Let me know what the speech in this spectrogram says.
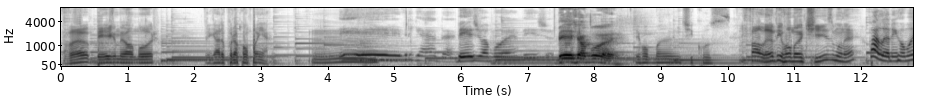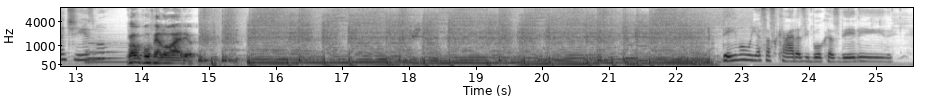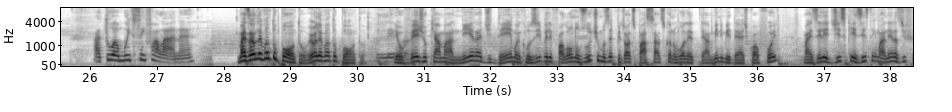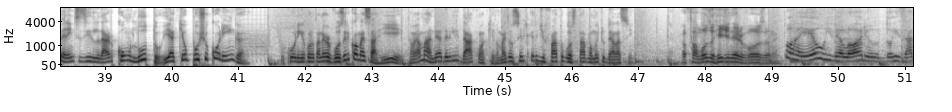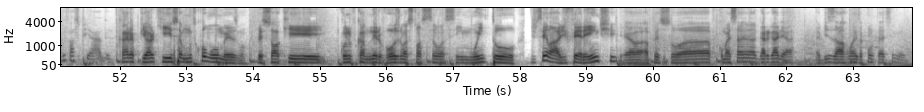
Van, beijo, meu amor. Obrigado por acompanhar. hum, Obrigada. Beijo, amor. Beijo. Beijo, amor. que românticos. Falando em romantismo, né? Falando em romantismo, Vamos pro velório. Damon e essas caras e bocas dele atua muito sem falar, né? Mas aí eu levanto o ponto, eu levanto o ponto. Leva. Eu vejo que a maneira de Demon, inclusive ele falou nos últimos episódios passados, que eu não vou ter a mínima ideia de qual foi, mas ele diz que existem maneiras diferentes de lidar com o luto. E aqui eu puxo o Coringa. O Coringa, quando tá nervoso, ele começa a rir, então é a maneira dele lidar com aquilo. Mas eu sinto que ele de fato gostava muito dela assim. É o famoso rir de nervoso, né? Porra, eu em velório dou risada e faço piada. Cara, pior que isso é muito comum mesmo. Pessoal que, quando fica nervoso numa situação assim, muito, sei lá, diferente, é, a pessoa começa a gargalhar. É bizarro, mas acontece mesmo.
